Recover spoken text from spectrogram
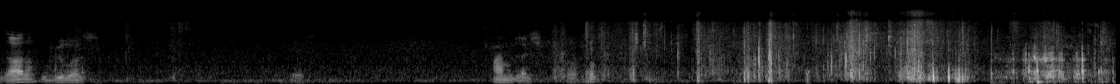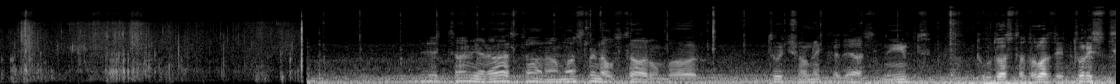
Da, da. U Bilazi. Ajmo dalje. Dobro. Tam je raz stara maslina u starom baru. Tu ću vam nekad ja snimit. Tu dosta dolaze turisti.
